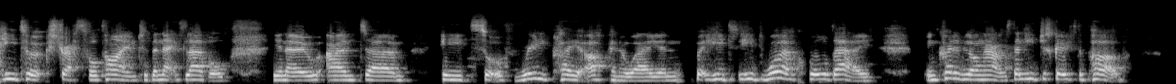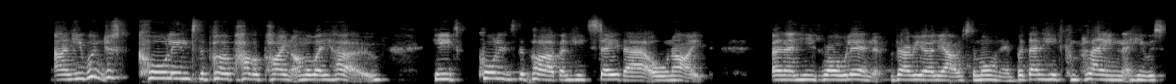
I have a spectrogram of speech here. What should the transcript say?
he took stressful time to the next level, you know, and um, he'd sort of really play it up in a way and but he'd he'd work all day incredibly long hours. Then he'd just go to the pub and he wouldn't just call into the pub have a pint on the way home. He'd call into the pub and he'd stay there all night and then he'd roll in very early hours of the morning. But then he'd complain that he was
